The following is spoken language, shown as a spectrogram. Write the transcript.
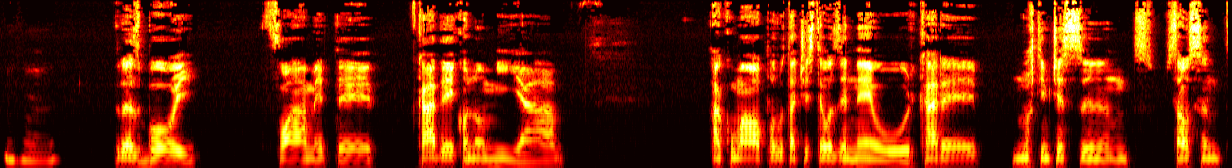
Mhm. Război, foamete, cade economia. Acum au apărut aceste OZN-uri care nu știm ce sunt sau sunt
